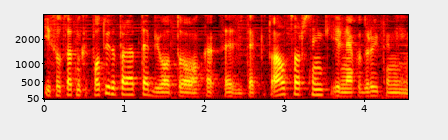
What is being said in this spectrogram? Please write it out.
И съответно, каквото и да правят те, било то както са SBT като аутсорсинг или някои другите ни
